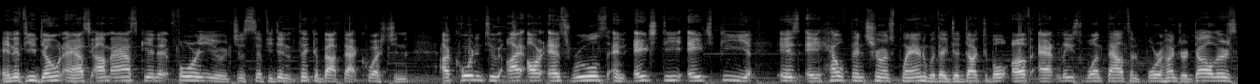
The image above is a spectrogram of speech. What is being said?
And if you don't ask, I'm asking it for you, just if you didn't think about that question. According to IRS rules, an HDHP is a health insurance plan with a deductible of at least $1,400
